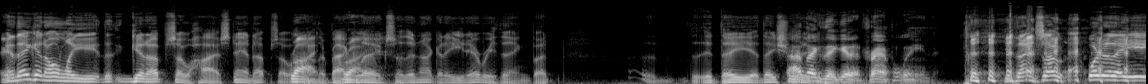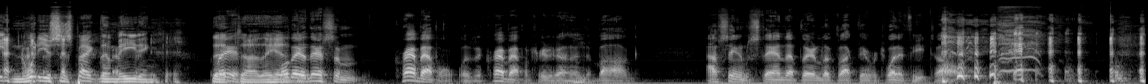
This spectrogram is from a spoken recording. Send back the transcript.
And they can only get up so high, stand up so high on their back right. legs, so they're not going to eat everything. But uh, they they sure. I think they get a trampoline. you think so? What are they eating? What do you suspect them eating? That uh, they well, there, there's some crabapple. Was a crabapple tree down in the bog. I've seen them stand up there and look like they were 20 feet tall.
